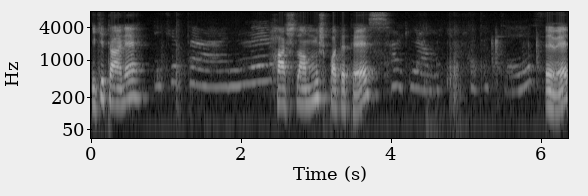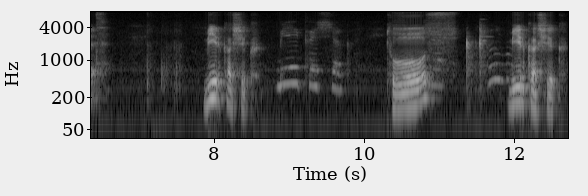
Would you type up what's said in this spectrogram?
2 tane iki tane haşlanmış patates. haşlanmış patates. Evet. 1 kaşık Bir kaşık tuz. 1 kaşık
